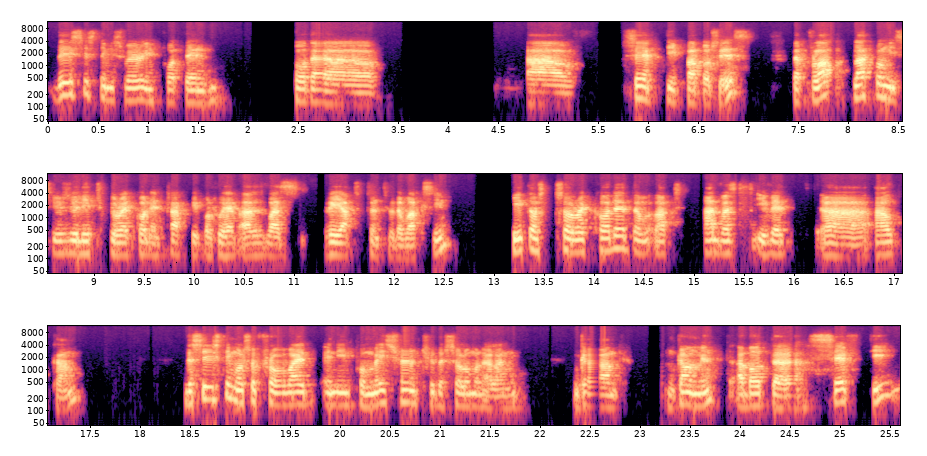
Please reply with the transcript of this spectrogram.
this system is very important for the uh, safety purposes. The platform is usually to record and track people who have adverse reaction to the vaccine. It also recorded the adverse event uh, outcome the system also provides an information to the Solomon Island government about the safety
